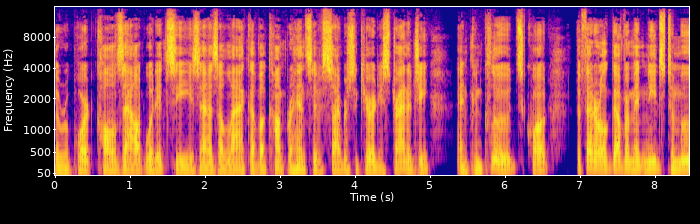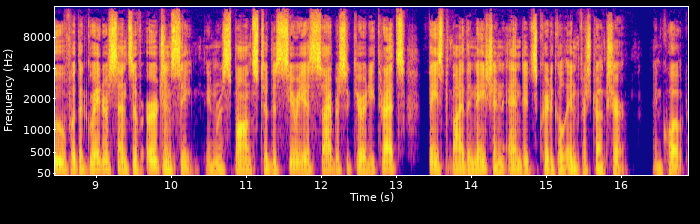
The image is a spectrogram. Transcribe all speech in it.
The report calls out what it sees as a lack of a comprehensive cybersecurity strategy and concludes, quote, the federal government needs to move with a greater sense of urgency in response to the serious cybersecurity threats faced by the nation and its critical infrastructure. End quote.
